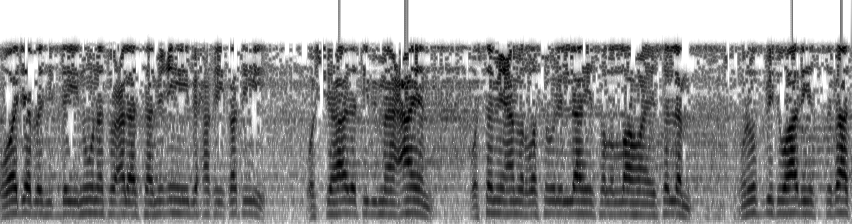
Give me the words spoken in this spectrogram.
وجبت الدينونة على سامعه بحقيقته والشهادة بما عاين وسمع من رسول الله صلى الله عليه وسلم ونثبت هذه الصفات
